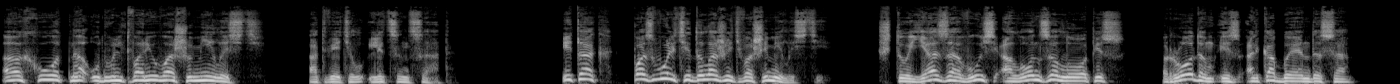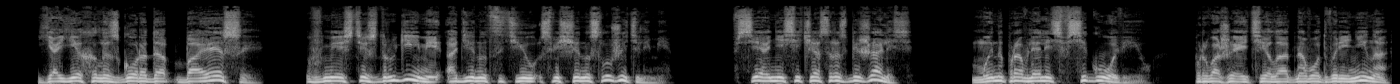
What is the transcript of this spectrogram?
«Охотно удовлетворю вашу милость», — ответил лицензат. «Итак, позвольте доложить вашей милости, что я зовусь Алонзо Лопес, родом из Алькабендеса, я ехал из города Баэсы вместе с другими одиннадцатью священнослужителями. Все они сейчас разбежались. Мы направлялись в Сеговию, провожая тело одного дворянина,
